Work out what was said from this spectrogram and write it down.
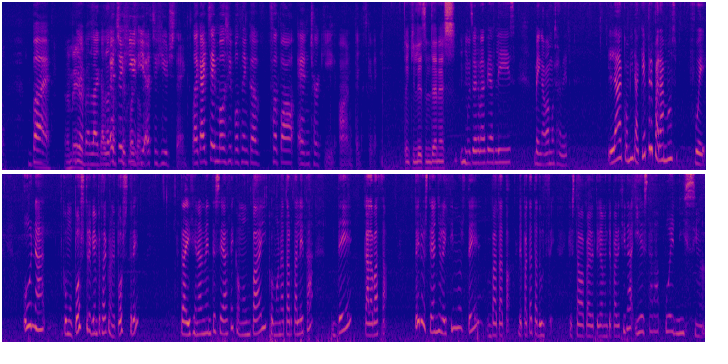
football. but American but like a lot football. it's a people huge don't. yeah, it's a huge thing. Like I'd say most people think of football and turkey on Thanksgiving. Thank you, Liz and Dennis. Muchas gracias, Liz. Venga, vamos a ver. La comida que preparamos fue una, como postre, voy a empezar con el postre. Tradicionalmente se hace como un pie, como una tartaleta de calabaza. Pero este año la hicimos de batata, de patata dulce, que estaba prácticamente parecida y estaba buenísima.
